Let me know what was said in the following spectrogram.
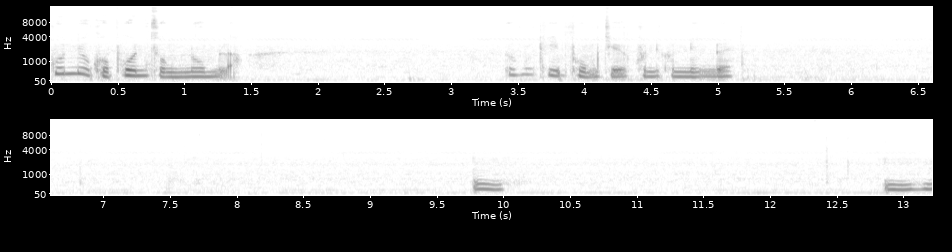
คุณอยู่กับพลส่งนมเหรอเออเมื่อกี้ผมเจอคนคนหนึ่งด้วย อืม อือฮึ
